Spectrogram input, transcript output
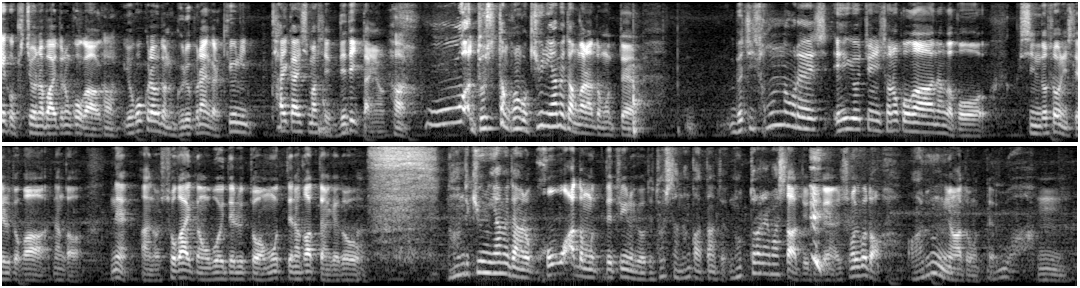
結構貴重なバイトの子が、は横クラウドのグループラインから急に大会しまして出て行ったんやはうわどうしたん？この子急に辞めたんかなと思って。別にそんな俺営業中にその子がなんかこうしんどそうにしてるとかなんかねあの疎外感覚えてるとは思ってなかったんやけど、なんで急に辞めたんやろ？怖っと思って次の日で「どうした？何かあったん?」って「乗っ取られました」って言っててそういうことあるんやと思って。うわ。うん。い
